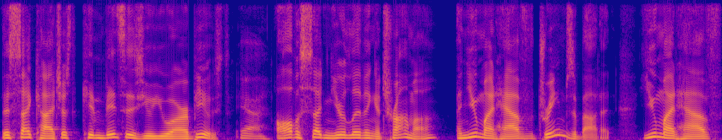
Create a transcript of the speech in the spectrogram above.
this psychiatrist convinces you you are abused. Yeah. All of a sudden, you're living a trauma, and you might have dreams about it. You might have.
